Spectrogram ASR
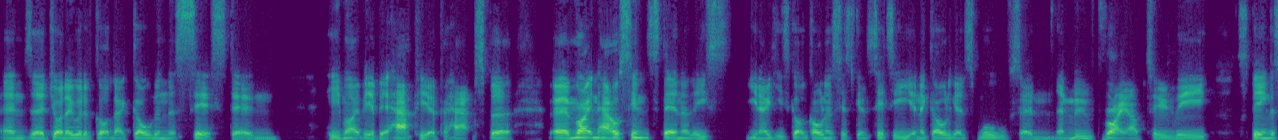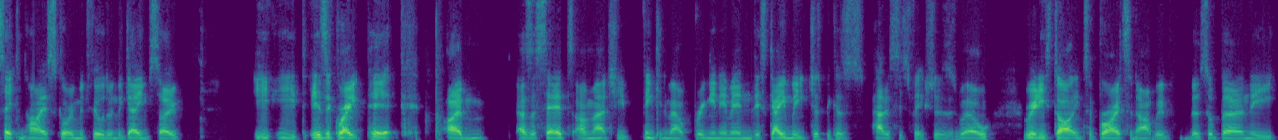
and uh, Jono would have got that golden assist, then he might be a bit happier, perhaps. But um, right now, since then, at least, you know, he's got a golden assist against City and a goal against Wolves and, and moved right up to the being the second highest scoring midfielder in the game. So he, he is a great pick. I'm as I said, I'm actually thinking about bringing him in this game week just because Palace's fixtures as well really starting to brighten up with sort of Burnley,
